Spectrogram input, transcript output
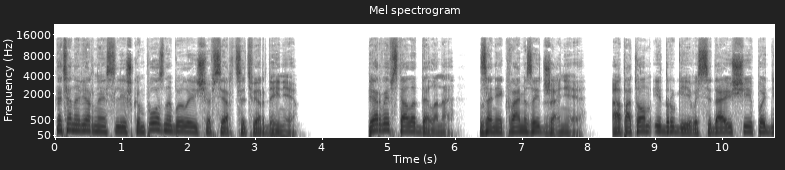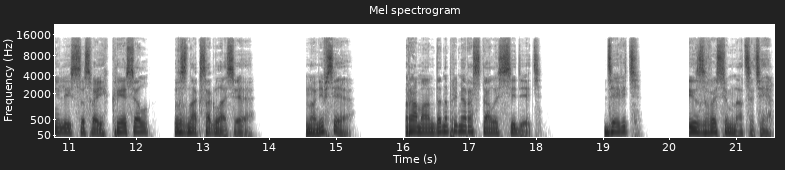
Хотя, наверное, слишком поздно было еще в сердце твердыни. Первой встала Делана, за ней Квамеза и Джания, а потом и другие восседающие поднялись со своих кресел в знак согласия. Но не все. Романда, например, осталась сидеть. Девять из восемнадцати.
